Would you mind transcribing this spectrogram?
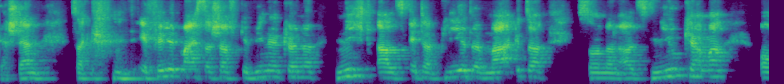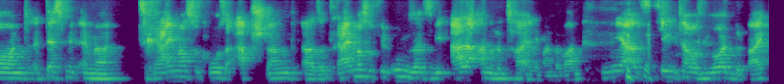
Der Stern sagt, Affiliate-Meisterschaft gewinnen könne, nicht als etablierter Marketer, sondern als Newcomer und das mit einem dreimal so großen Abstand, also dreimal so viel Umsatz wie alle anderen Teilnehmer. Da waren mehr als 10.000 Leute dabei.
